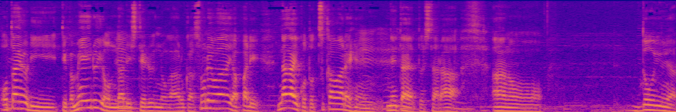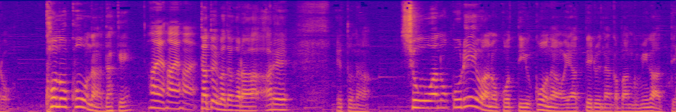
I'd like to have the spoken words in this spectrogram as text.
お便りっていうか、メール読んだりしてるのがあるから、それはやっぱり長いこと使われへんネタやとしたら、あのどういうんやろこのコーナーだけ？はいはいはい。例えばだからあれえっとな昭和の子令和の子っていうコーナーをやってるなんか番組があって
